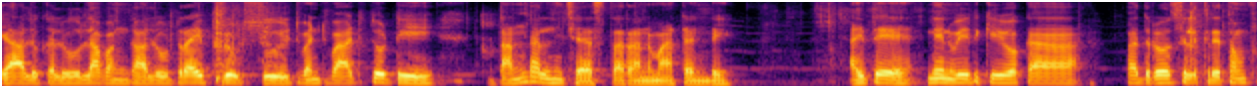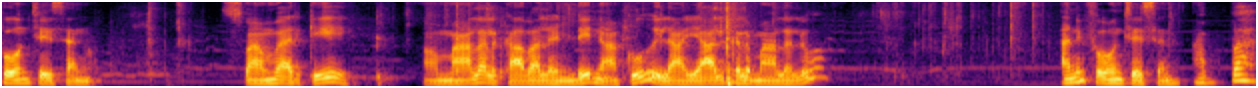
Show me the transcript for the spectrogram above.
యాలుకలు లవంగాలు డ్రై ఫ్రూట్స్ ఇటువంటి వాటితోటి దండల్ని చేస్తారన్నమాట అండి అయితే నేను వీరికి ఒక పది రోజుల క్రితం ఫోన్ చేశాను. స్వామివారికి మాలలు కావాలండి నాకు ఇలా యాలకల మాలలు అని ఫోన్ చేశాను. అబ్బా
